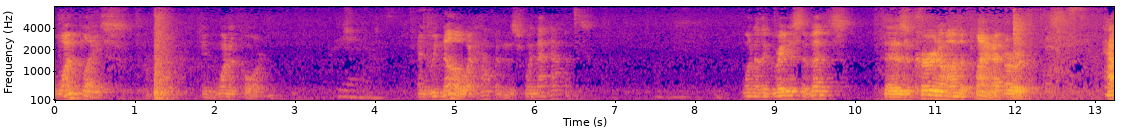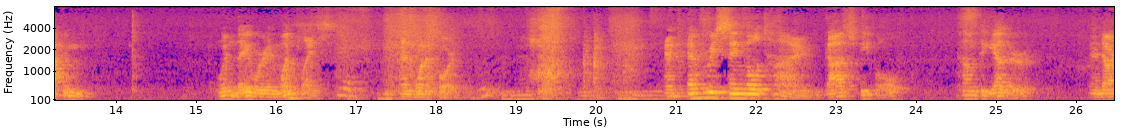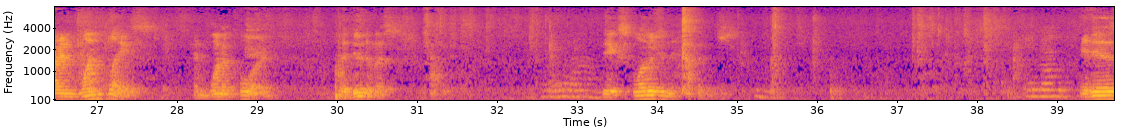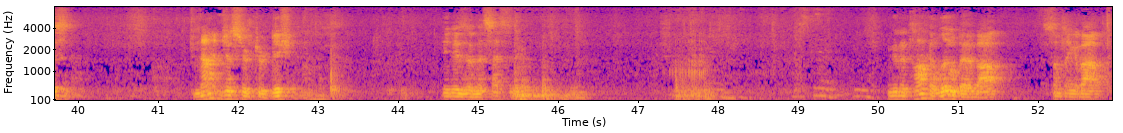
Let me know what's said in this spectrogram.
One place in one accord. And we know what happens when that happens. One of the greatest events that has occurred on the planet Earth happened when they were in one place and one accord. And every single time God's people come together and are in one place and one accord, the dunamis happens. The explosion happens. Amen. It is not just a tradition, it is a necessity. I'm going to talk a little bit about something about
